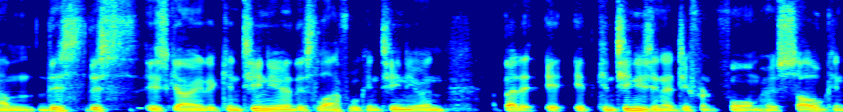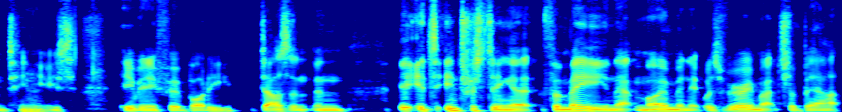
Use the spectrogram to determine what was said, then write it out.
um, this this is going to continue, and this life will continue, and but it, it, it continues in a different form. Her soul continues, even if her body doesn't. And it, it's interesting uh, for me in that moment. It was very much about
